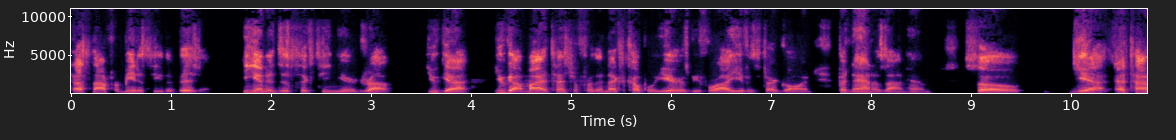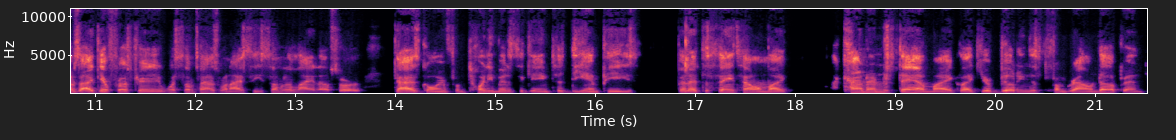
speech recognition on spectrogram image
that's not for me to see the vision. He ended this 16 year drought. You got you got my attention for the next couple of years before I even start going bananas on him. So yeah, at times I get frustrated when sometimes when I see some of the lineups or guys going from 20 minutes a game to DNPs. But at the same time, I'm like, I kind of understand, Mike. Like you're building this from ground up, and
